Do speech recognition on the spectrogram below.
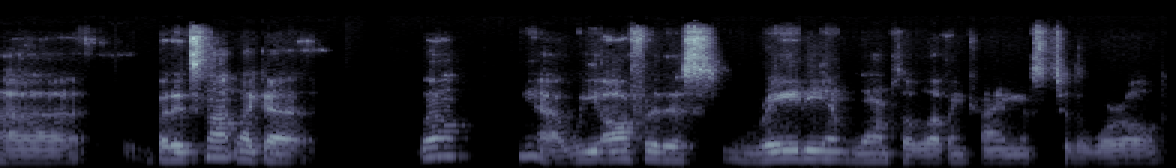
Uh, but it's not like a, well, yeah, we offer this radiant warmth of loving kindness to the world,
